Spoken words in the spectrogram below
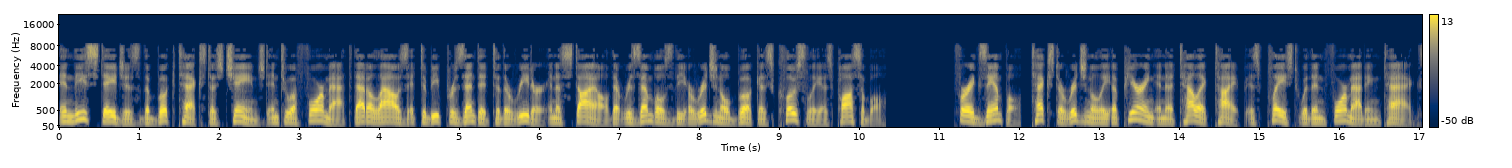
In these stages the book text is changed into a format that allows it to be presented to the reader in a style that resembles the original book as closely as possible. For example, text originally appearing in italic type is placed within formatting tags.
